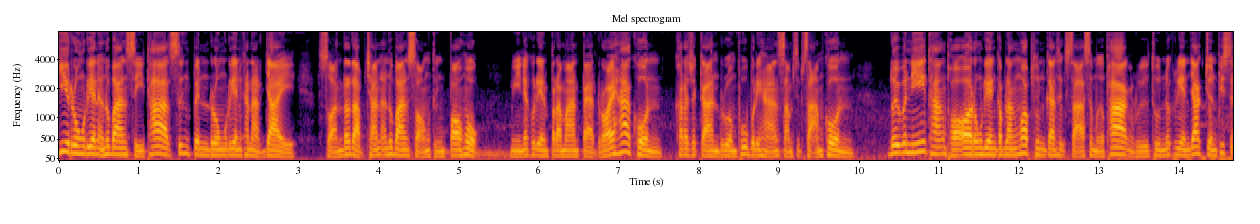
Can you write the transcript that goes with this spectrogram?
ที่โรงเรียนอนุบาลศรีธาตุซึ่งเป็นโรงเรียนขนาดใหญ่ สอนระดับชั้นอนุบาล2ถึงป .6 มีนักเรียนประมาณ 805 คนข้าราชการรวมผู้บริหาร 33 คน โดยวันนี้ทางผอโรงเรียนกำลังมอบทุนการศึกษาเสมอภาค หรือทุนนักเรียนยากจนพิเศ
